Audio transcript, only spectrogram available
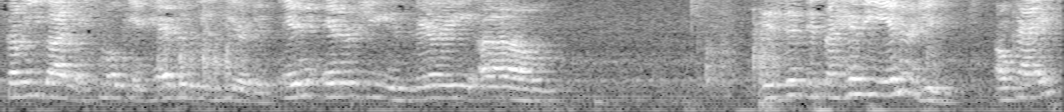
Some of you guys are smoking heavily here. The energy is very, um, it's just, it's a heavy energy, okay?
